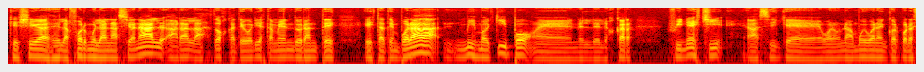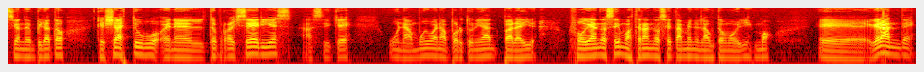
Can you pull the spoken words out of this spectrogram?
que llega desde la Fórmula Nacional, hará las dos categorías también durante esta temporada, mismo equipo, en el del Oscar Fineschi, así que bueno, una muy buena incorporación de un piloto que ya estuvo en el Top Race Series, así que una muy buena oportunidad para ir fogueándose y mostrándose también el automovilismo eh, grande.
